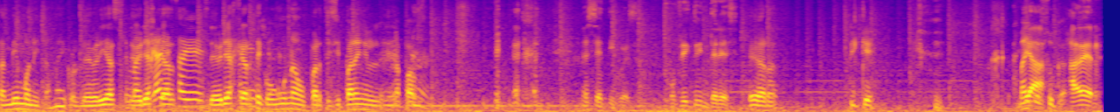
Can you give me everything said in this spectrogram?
También bonitas, Michael. Deberías, deberías, quedar- quedarte con una o participar en, el- en la pausa. No es ético eso. Conflicto de interés. Es verdad. Piqué. Michael Ya, Zucker. A ver.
